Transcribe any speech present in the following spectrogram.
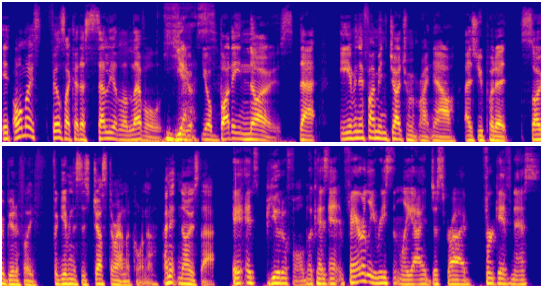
it almost feels like at a cellular level, your, Yes. your body knows that even if I'm in judgment right now, as you put it so beautifully, forgiveness is just around the corner and it knows that. It, it's beautiful because it, fairly recently I described forgiveness.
